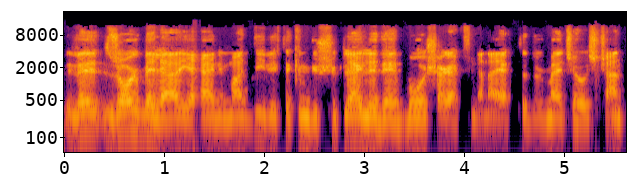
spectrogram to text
ve zor bela yani maddi bir takım güçlüklerle de boğuşarak falan ayakta durmaya çalışan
